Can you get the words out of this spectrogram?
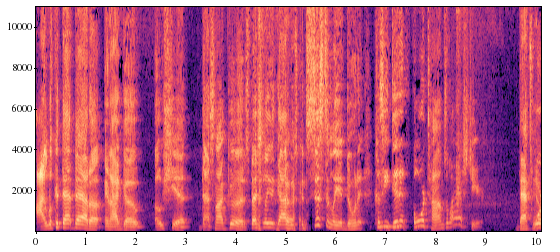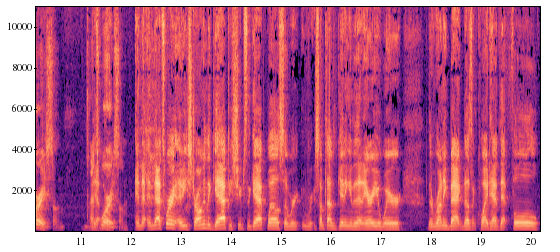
I look at that data and I go, oh shit, that's not good, especially the guy who's consistently at doing it because he did it four times last year. That's worrisome. That's worrisome. And and that's where he's strong in the gap. He shoots the gap well. So we're, we're sometimes getting into that area where the running back doesn't quite have that full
